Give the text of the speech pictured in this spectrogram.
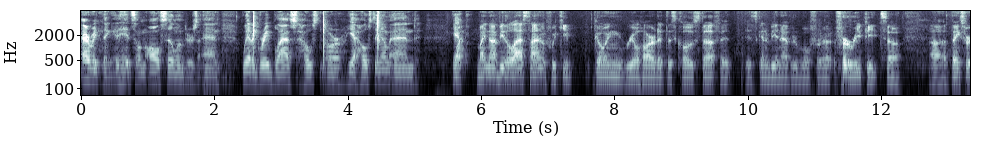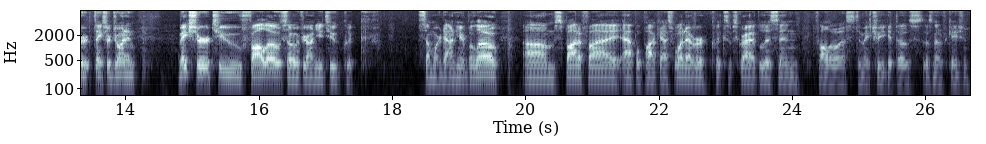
everything. It hits on all cylinders, and we had a great blast host or yeah, hosting them. and yeah. Might- not be the last time if we keep going real hard at this close stuff. It it's going to be inevitable for for a repeat. So uh, thanks for thanks for joining. Make sure to follow. So if you're on YouTube, click somewhere down here below. Um, Spotify, Apple Podcasts, whatever. Click subscribe, listen, follow us to make sure you get those those notifications.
